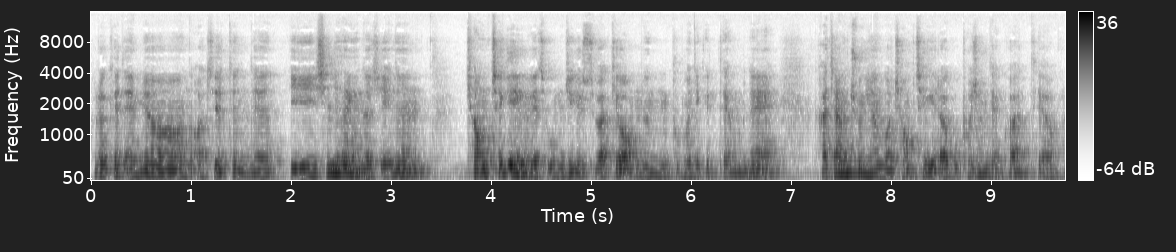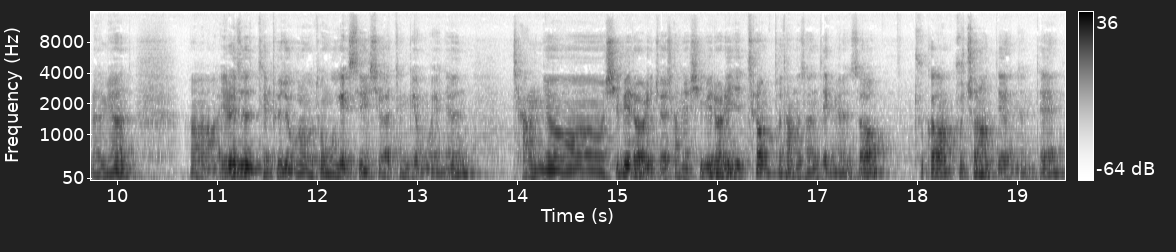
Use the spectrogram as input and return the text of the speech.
그렇게 되면 어쨌든 이 신재생 에너지는 정책에 의해서 움직일 수밖에 없는 부분이기 때문에 가장 중요한 건 정책이라고 보시면 될 것 같아요. 그러면 어, 예를 들어 대표적으로 뭐 동국 SNC 같은 경우에는 작년 11월이죠. 작년 11월에 이제 트럼프 당선되면서 주가가 한 9천원대였는데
